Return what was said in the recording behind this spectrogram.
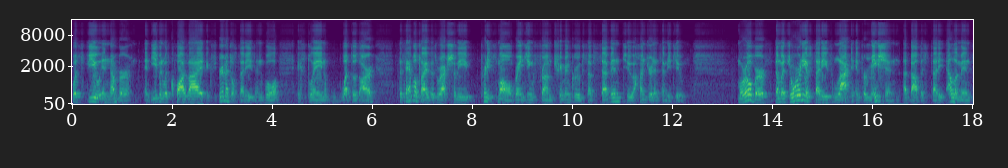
was few in number, and even with quasi-experimental studies, and we'll explain what those are, the sample sizes were actually pretty small, ranging from treatment groups of 7 to 172. Moreover, the majority of studies lacked information about the study elements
